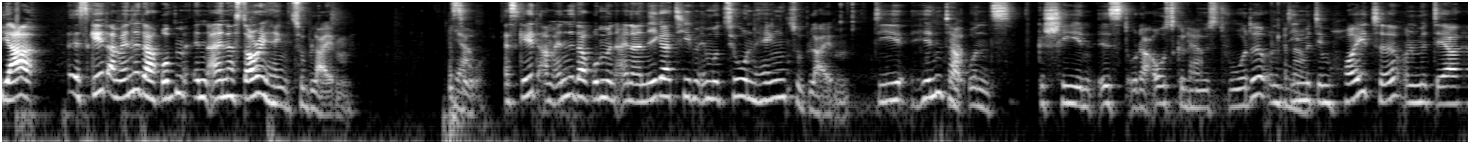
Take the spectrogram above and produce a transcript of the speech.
Ja, es geht am Ende darum, in einer Story hängen zu bleiben. Ja. So. Es geht am Ende darum, in einer negativen Emotion hängen zu bleiben, die hinter ja. uns geschehen ist oder ausgelöst ja. wurde und genau. die mit dem Heute und mit der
